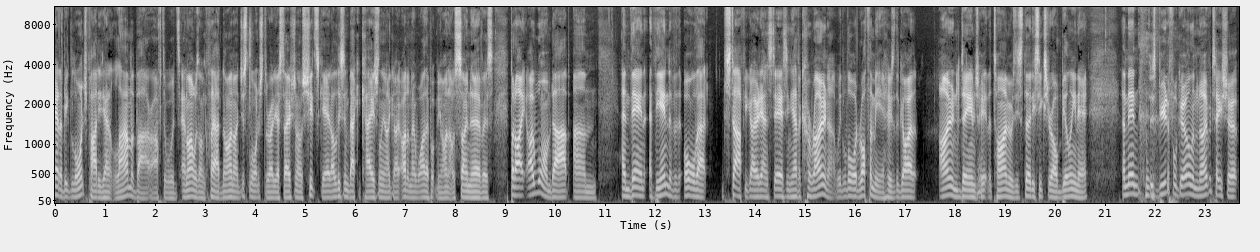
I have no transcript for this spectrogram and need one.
had a big launch party down at Llama Bar afterwards, and I was on cloud nine. I just launched the radio station. I was shit scared. I listened back occasionally. I go, I don't know why they put me on. I was so nervous, but I, I warmed up. Um, and then at the end of all that stuff, you go downstairs and you have a Corona with Lord Rothermere, who's the guy that owned DMG at the time. He was his 36 year old billionaire. And then this beautiful girl in an over t shirt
